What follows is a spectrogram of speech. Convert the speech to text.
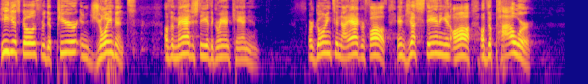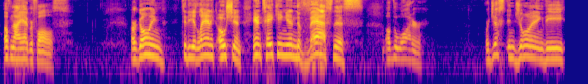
He just goes for the pure enjoyment of the majesty of the Grand Canyon. Or going to Niagara Falls and just standing in awe of the power of Niagara Falls. Or going to the Atlantic Ocean and taking in the vastness of the water. Or just enjoying the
